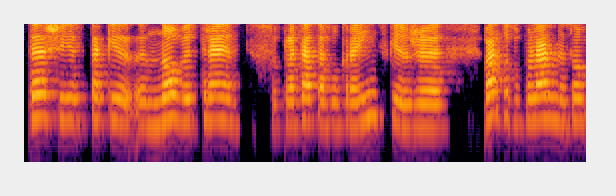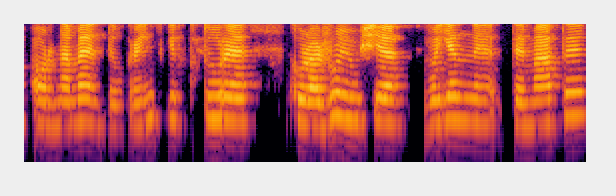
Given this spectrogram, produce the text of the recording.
Też jest taki nowy trend w plakatach ukraińskich, że bardzo popularne są ornamenty ukraińskie, które kolażują się wojenne tematy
